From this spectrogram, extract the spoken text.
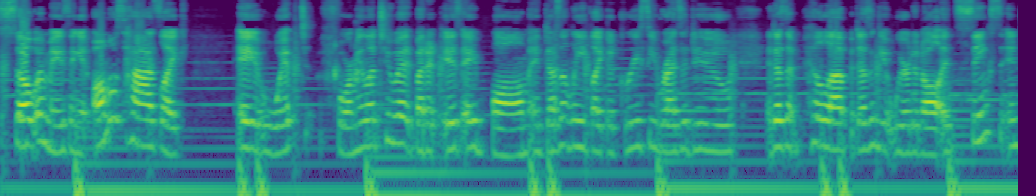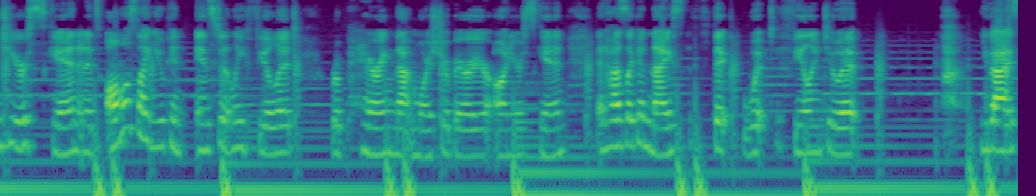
so amazing. It almost has like a whipped formula to it, but it is a balm. It doesn't leave like a greasy residue. It doesn't pill up. It doesn't get weird at all. It sinks into your skin and it's almost like you can instantly feel it repairing that moisture barrier on your skin. It has like a nice thick whipped feeling to it. You guys,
